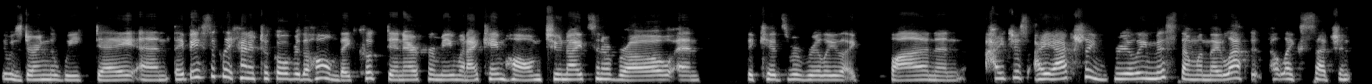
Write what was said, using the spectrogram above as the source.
it was during the weekday and they basically kind of took over the home. They cooked dinner for me when I came home two nights in a row and the kids were really like fun and I just I actually really missed them when they left. It felt like such an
